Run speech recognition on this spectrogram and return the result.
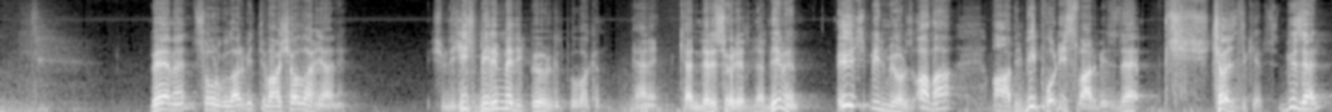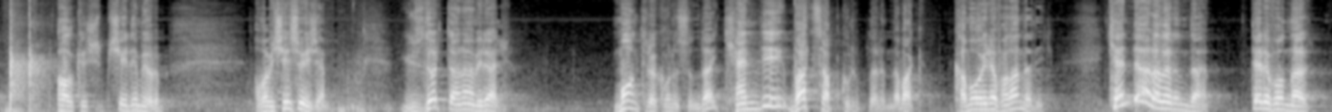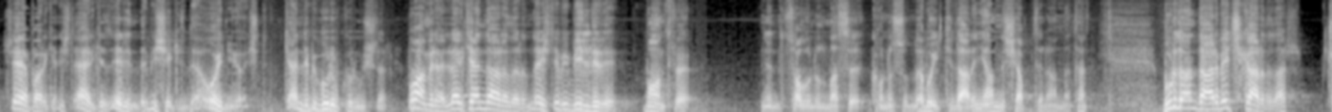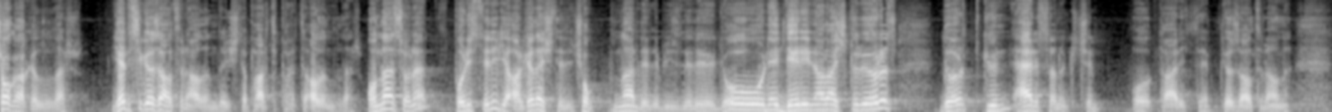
Ve hemen sorgular bitti maşallah yani. Şimdi hiç bilinmedik bir örgüt bu bakın. Yani kendileri söylediler değil mi? Hiç bilmiyoruz ama abi bir polis var bizde. Çözdük hepsini. Güzel. Alkış bir şey demiyorum. Ama bir şey söyleyeceğim. 104 tane amiral Montre konusunda kendi WhatsApp gruplarında bak kamuoyuna falan da değil. Kendi aralarında telefonlar şey yaparken işte herkes elinde bir şekilde oynuyor işte. Kendi bir grup kurmuşlar. Bu amiraller kendi aralarında işte bir bildiri Montre'nin savunulması konusunda bu iktidarın yanlış yaptığını anlatan. Buradan darbe çıkardılar. Çok akıllılar. Hepsi gözaltına alındı işte parti parti alındılar. Ondan sonra polis dedi ki arkadaş dedi çok bunlar dedi biz dedi o ne derin araştırıyoruz. Dört gün her sanık için o tarihte gözaltına alındı.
